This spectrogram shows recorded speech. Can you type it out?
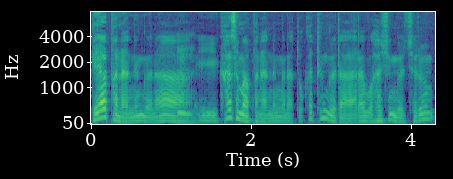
배 아파 낳는 거나 음. 이 가슴 아파 낳는 거나 똑같은 거다라고 하신 것처럼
